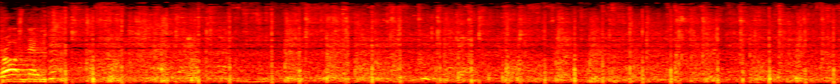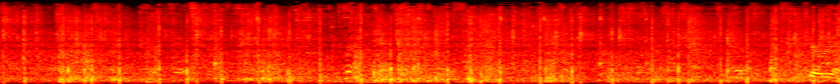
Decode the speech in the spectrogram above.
Raw step. Carry on.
